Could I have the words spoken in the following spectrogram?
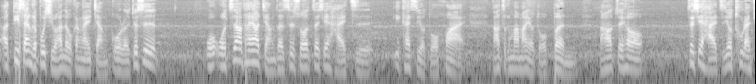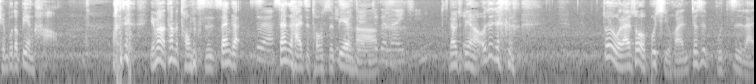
啊，第三个不喜欢的我刚才讲过了，就是我我知道他要讲的是说这些孩子一开始有多坏，然后这个妈妈有多笨，然后最后这些孩子又突然全部都变好，有没有？他们同时三个，对啊，三个孩子同时变好，就在那一集，然后就变好，我就觉得。对我来说，我不喜欢，就是不自然，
